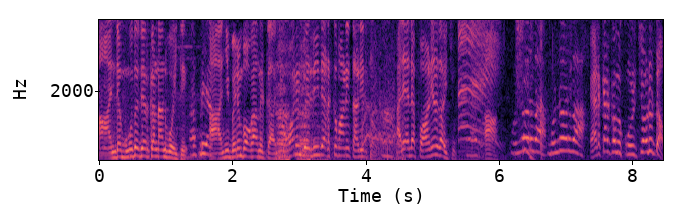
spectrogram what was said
ആ എന്റെ മൂത്ത ചെറുക്കണ്ടാണ് പോയിട്ട്. ആ ഇനി ഇവരും പോകാൻ നിൽക്കുക ഓനും ബെർലിന്റെ തടി എടുത്തോ അല്ലെ എന്റെ പണികൾ കഴിച്ചു. ആ. ഇടക്കിടക്കൊന്ന് കുളിച്ചോണ്ടിട്ടോ.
